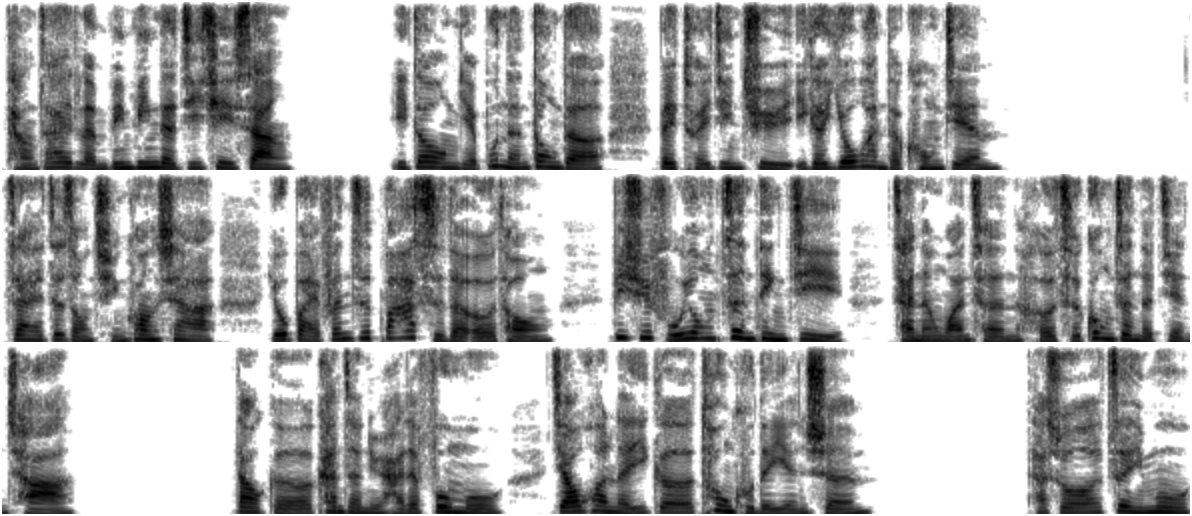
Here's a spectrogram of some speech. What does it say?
躺在冷冰冰的机器上，一动也不能动的被推进去一个幽暗的空间。在这种情况下，有百分之八十的儿童必须服用镇定剂才能完成核磁共振的检查。道格看着女孩的父母，交换了一个痛苦的眼神。他说：“这一幕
